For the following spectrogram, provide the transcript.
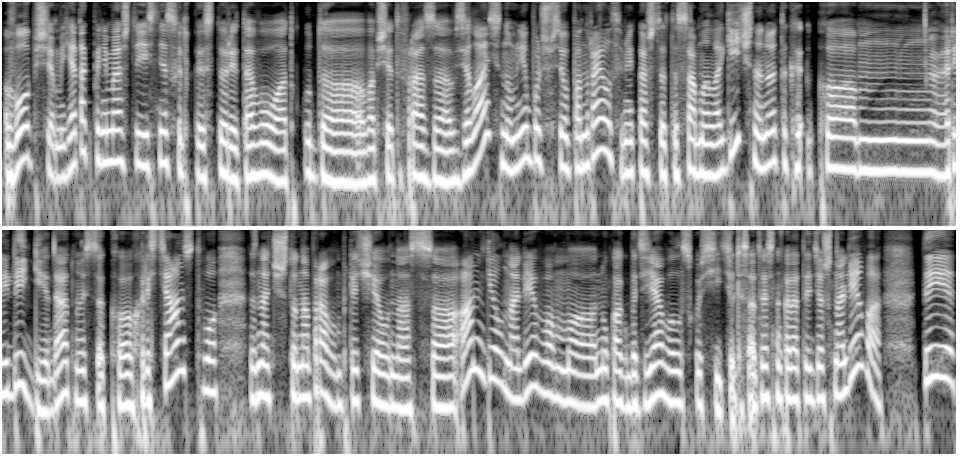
В общем, я так понимаю, что есть несколько историй того, откуда вообще эта фраза взялась, но мне больше всего понравилось, и мне кажется, это самое логичное, но это к, к религии, да, относится к христианству. Значит, что на правом плече у нас э, ангел, на левом, э, ну, как бы дьявол-искуситель. Соответственно, когда ты идешь налево, ты,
